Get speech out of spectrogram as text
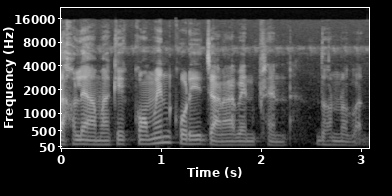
তাহলে আমাকে কমেন্ট করে জানাবেন ফ্রেন্ড ধন্যবাদ।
